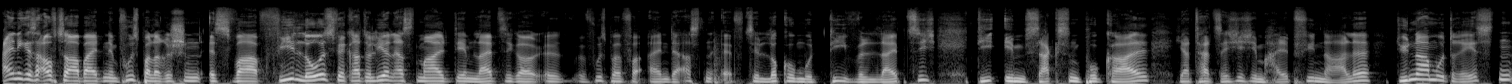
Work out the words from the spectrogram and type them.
einiges aufzuarbeiten im Fußballerischen. Es war viel los. Wir gratulieren erstmal dem Leipziger äh, Fußballverein der ersten FC Lokomotive Leipzig, die im Sachsenpokal ja tatsächlich im Halbfinale Dynamo Dresden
